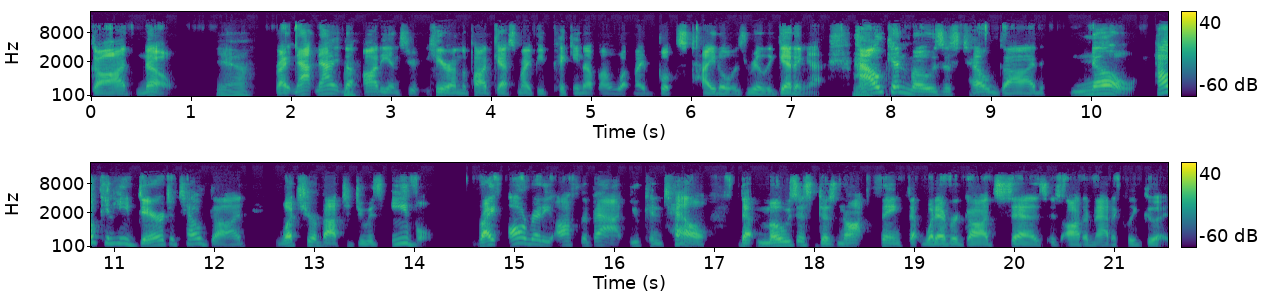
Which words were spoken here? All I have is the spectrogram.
God no? Yeah. right now now the audience here- on the podcast might be picking up on what my book's title is really getting at Yeah. how can moses tell god no how can he dare to tell god what you're about to do is evil right already off the bat you can tell that moses does not think that whatever god says is automatically good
